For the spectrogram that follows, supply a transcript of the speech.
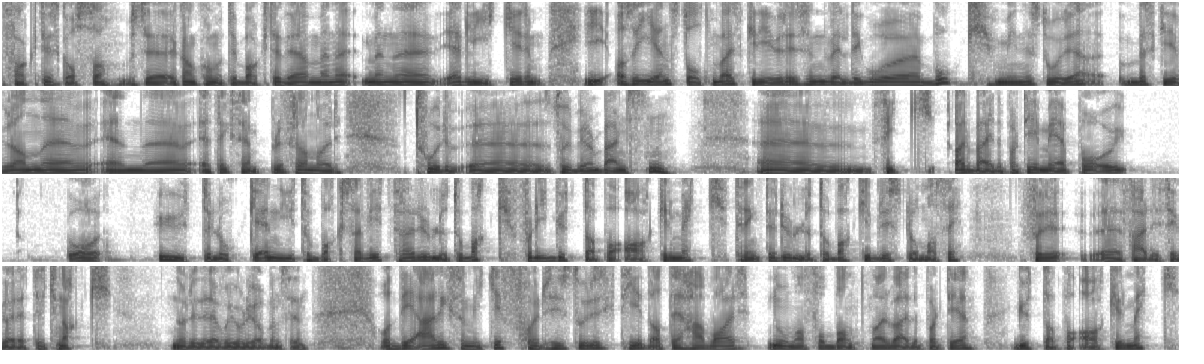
faktisk også. Jeg kan komme tilbake til det. Men, men jeg liker i, altså Jens Stoltenberg skriver i sin veldig gode bok, 'Min historie', beskriver han en, et eksempel fra når Tor, Torbjørn Berntsen fikk Arbeiderpartiet med på å, å utelukke en ny tobakksavgift fra rulletobakk, fordi gutta på Aker Mek trengte rulletobakk i brystlomma si, for ferdigsigaretter knakk når de drev og gjorde jobben sin. Og det er liksom ikke forhistorisk tid at det her var noe man forbandt med Arbeiderpartiet. Gutta på Aker Mek.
